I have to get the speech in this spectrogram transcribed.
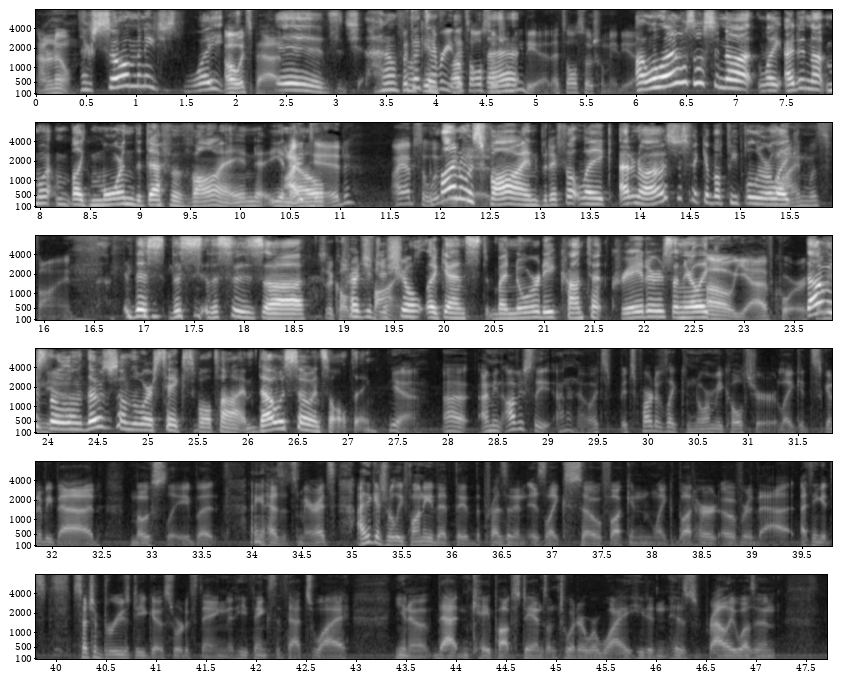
I don't know. There's so many just white Oh, it's bad. kids. I don't. But that's every. That's all social that. media. That's all social media. Uh, well, I was also not like I did not mo- like mourn the death of Vine. You know, I did. I absolutely. Vine was fine, but it felt like I don't know. I was just thinking about people who are like Vine was fine. this. This this is uh, Should've called it prejudicial against minority content creators, and you're like, Oh yeah, of course. that I mean, was yeah. the those are some of the worst takes of all time. That was so insulting. Yeah. Uh, I mean, obviously, I don't know. It's it's part of like normie culture. Like, it's gonna be bad mostly, but I think it has its merits. I think it's really funny that the the president is like so fucking like butthurt over that. I think it's such a bruised ego sort of thing that he thinks that that's why, you know, that and K-pop stands on Twitter were why he didn't his rally wasn't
